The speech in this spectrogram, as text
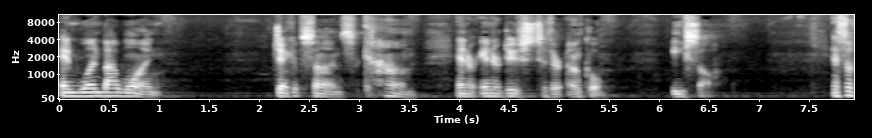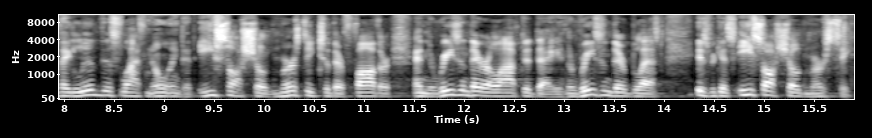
And one by one, Jacob's sons come and are introduced to their uncle Esau. And so they lived this life knowing that Esau showed mercy to their father. And the reason they're alive today and the reason they're blessed is because Esau showed mercy.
